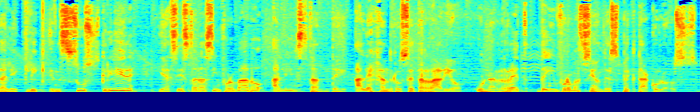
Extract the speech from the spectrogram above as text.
dale click en suscribir y así estarás informado al instante. Alejandro Z Radio, una red de información de espectáculos.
